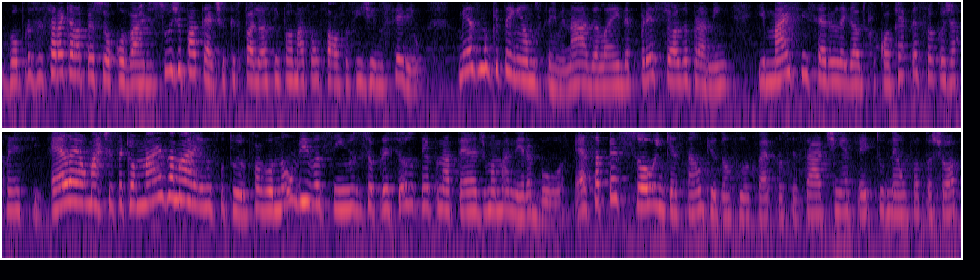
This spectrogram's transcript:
Vou processar aquela pessoa covarde, suja e patética que espalhou essa informação falsa fingindo ser eu. Mesmo que tenhamos terminado, ela ainda é preciosa para mim e mais sincera e legal do que qualquer pessoa que eu já conheci. Ela é uma artista que eu mais amarei no futuro. Por favor, não viva assim, use seu precioso tempo na Terra de uma maneira boa. Essa pessoa em questão, que o Dom falou que vai processar, tinha feito né, um Photoshop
